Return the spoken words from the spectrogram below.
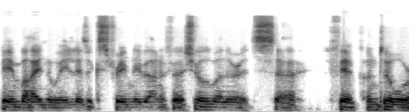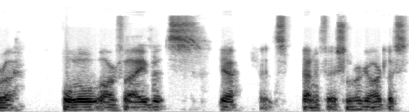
being behind the wheel is extremely beneficial. Whether it's uh, Fiat Punto or a Polo R5, it's yeah, it's beneficial regardless.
